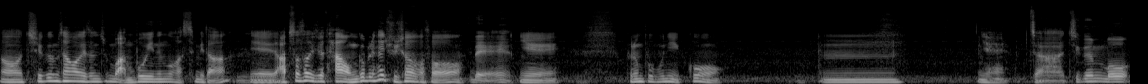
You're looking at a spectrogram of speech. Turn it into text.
어, 지금 상황에서는 좀 안 보이는 것 같습니다. 음. 예, 앞서서 이제 다 언급을 해 주셔서 네. 예 그런 부분이 있고 음, 예. 자 지금 뭐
